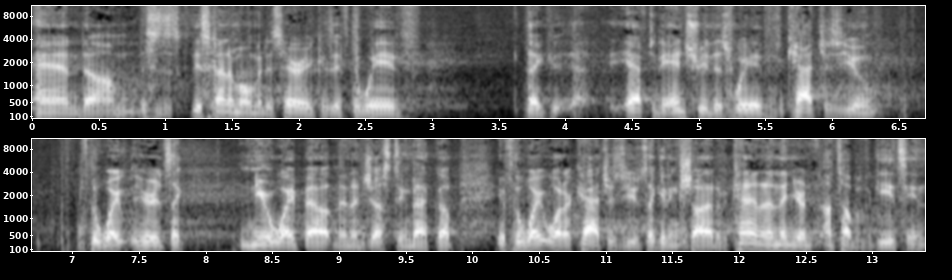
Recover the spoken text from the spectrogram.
And um, this is this kind of moment is hairy because if the wave, like after the entry, this wave catches you, the white here it's like near wipeout and then adjusting back up. If the white water catches you, it's like getting shot out of a cannon, and then you're on top of a guillotine.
